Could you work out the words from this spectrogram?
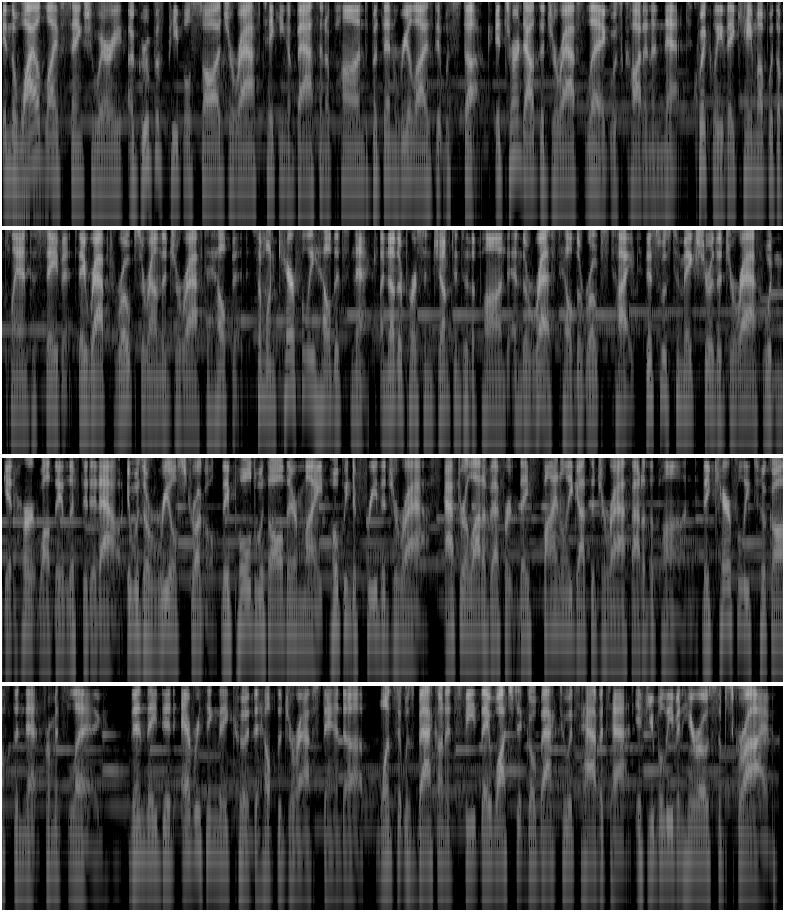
In the wildlife sanctuary, a group of people saw a giraffe taking a bath in a pond but then realized it was stuck. It turned out the giraffe's leg was caught in a net. Quickly, they came up with a plan to save it. They wrapped ropes around the giraffe to help it. Someone carefully held its neck. Another person jumped into the pond and the rest held the ropes tight. This was to make sure the giraffe wouldn't get hurt while they lifted it out. It was a real struggle. They pulled with all their might, hoping to free the giraffe. After a lot of effort, they finally got the giraffe out of the pond. They carefully took off the net from its leg. Then they did everything they could to help the giraffe stand up. Once it was back on its feet, they watched it go back to its habitat. If you believe in heroes, subscribe.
